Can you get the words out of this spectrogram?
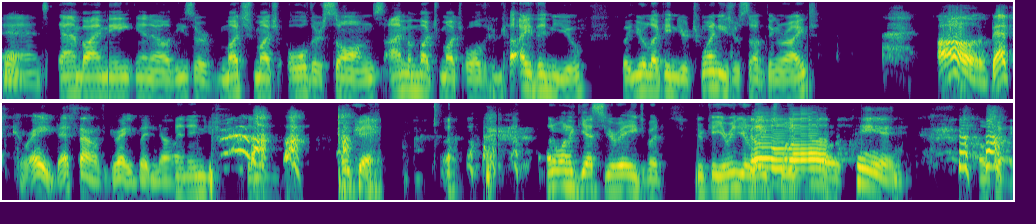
and Stand By Me. You know, these are much, much older songs. I'm a much, much older guy than you, but you're like in your 20s or something, right? Oh, that's great. That sounds great, but no. And then you, and then, okay. I don't want to guess your age, but you're you're in your Go late up 10. okay.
